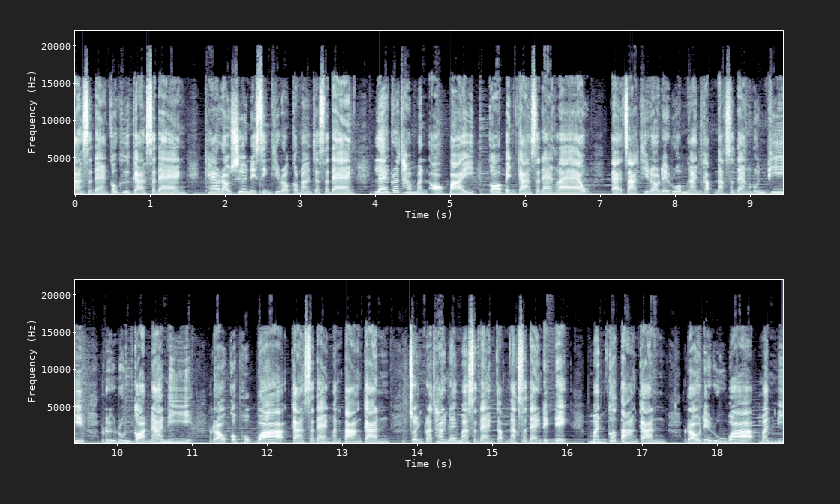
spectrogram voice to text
การแสดงก็คือการแสดง แค่เราเชื่อในสิ่งที่เรากำลังจะแสดง และกระทำมันออกไปก็เป็นการแสดงแล้ว แต่จากที่เราได้ร่วมงานกับนักแสดงรุ่นพี่ หรือรุ่นก่อนหน้านี้ เราก็พบว่าการแสดงมันต่างกัน จนกระทั่งได้มาแสดงกับนักแสดงเด็กๆ มันก็ต่างกัน เราได้รู้ว่ามันมี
